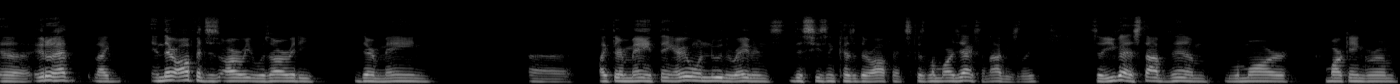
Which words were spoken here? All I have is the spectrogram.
Uh, it'll have like, and their offense is already was already their main, uh, like their main thing. Everyone knew the Ravens this season because of their offense, because Lamar Jackson, obviously. So you got to stop them. Lamar, Mark Ingram,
